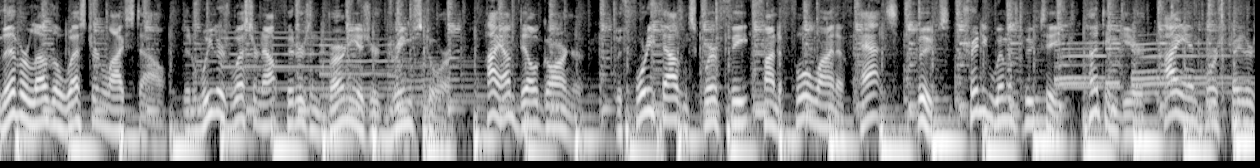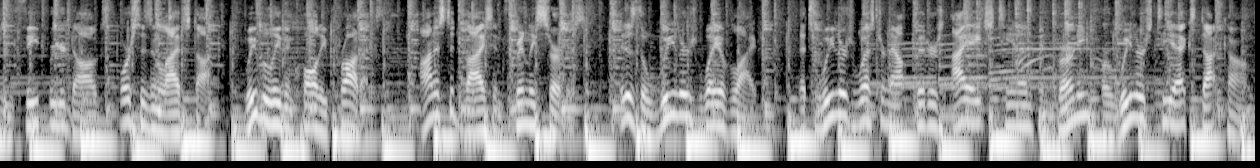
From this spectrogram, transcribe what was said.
Live or love the Western lifestyle? Then Wheeler's Western Outfitters in Boerne is your dream store. Hi, I'm Dell Garner. With 40,000 square feet, find a full line of hats, boots, trendy women's boutique, hunting gear, high end horse trailers, and feed for your dogs, horses, and livestock. We believe in quality products, honest advice, and friendly service. It is the Wheeler's way of life. That's Wheeler's Western Outfitters, IH10 in Boerne or WheelersTX.com.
